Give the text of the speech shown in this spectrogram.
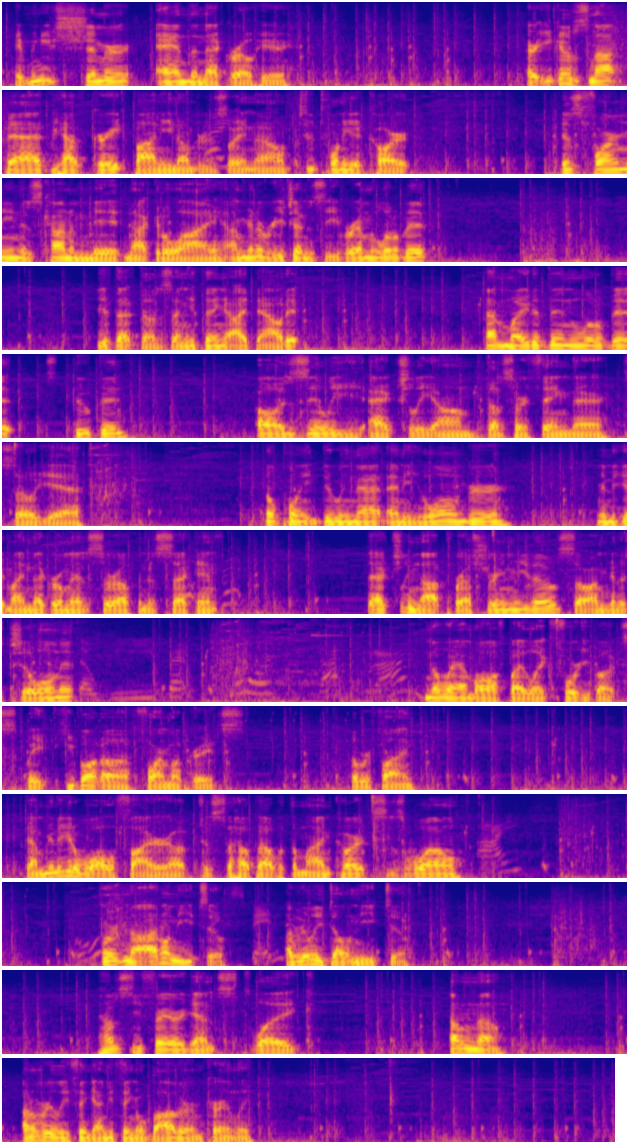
Okay, we need Shimmer and the Necro here. Our eco's not bad. We have great Bonnie numbers right now. 220 a cart. His farming is kind of mid, not gonna lie. I'm gonna regen Zebra him a little bit. See if that does anything. I doubt it. That might have been a little bit stupid. Oh, Zilly actually um does her thing there. So yeah. No point doing that any longer. I'm gonna get my Necromancer up in a second. It's actually not pressuring me though, so I'm gonna chill on it. No way I'm off by like 40 bucks. Wait, he bought uh farm upgrades. So we're fine. Yeah, I'm gonna get a wall of fire up just to help out with the mine carts as well. Or no, I don't need to. I really don't need to. How does he fare against, like... I don't know. I don't really think anything will bother him currently.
